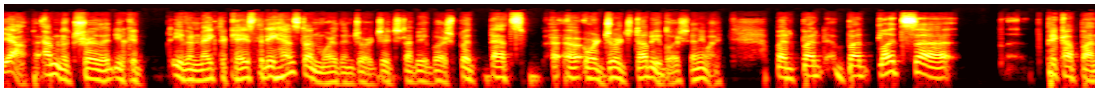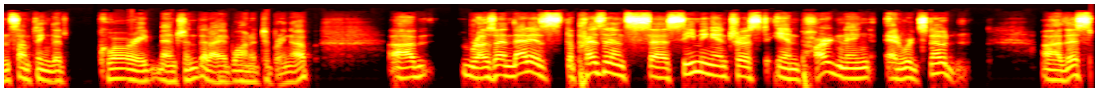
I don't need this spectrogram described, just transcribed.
yeah, I'm not sure that you could even make the case that he has done more than George H.W. Bush, but that's uh, or George W. Bush anyway. But but but let's uh, pick up on something that Corey mentioned that I had wanted to bring up, um, Rosa, and that is the president's uh, seeming interest in pardoning Edward Snowden. Uh, this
